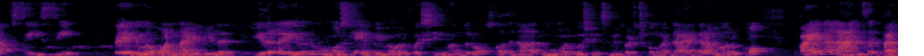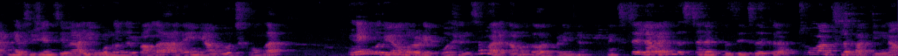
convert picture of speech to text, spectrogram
FCC page number one நைன்ட்டியில் இருக்கு. இதில் இருந்து மோஸ்ட்லி எப்பயுமே ஒரு கொஸ்டின் வந்துடும் ஸோ அதனால அந்த மூணு கொஸ்டின்ஸுமே படிச்சுக்கோங்க. டயக்ராமும் இருக்கும். Final answer packing efficiency value கொண்டு வந்திருப்பாங்க. அதையும் ஞாபகம் வச்சுக்கோங்க. இன்னைக்குரிய உங்களுடைய போர்ஷன்ஸை மறக்காமல் கவர் பண்ணிடுங்க. நெக்ஸ்ட் லெவன்த் ஸ்டாண்டர்ட் ஃபிசிக்ஸ் இருக்குது டூ மார்க்ஸில் பார்த்தீங்கன்னா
